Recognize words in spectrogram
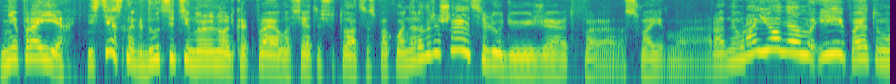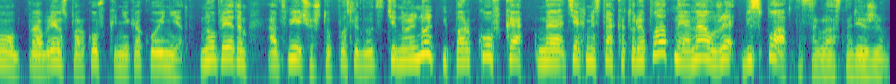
не проехать. Естественно, к 20.00, как правило, вся эта ситуация спокойно разрешается, люди уезжают по своим э, родным районам, и поэтому проблем с парковкой никакой нет. Но при этом отмечу, что после 20.00 и парковка на тех местах, которые платные, она уже бесплатна, согласно режиму.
